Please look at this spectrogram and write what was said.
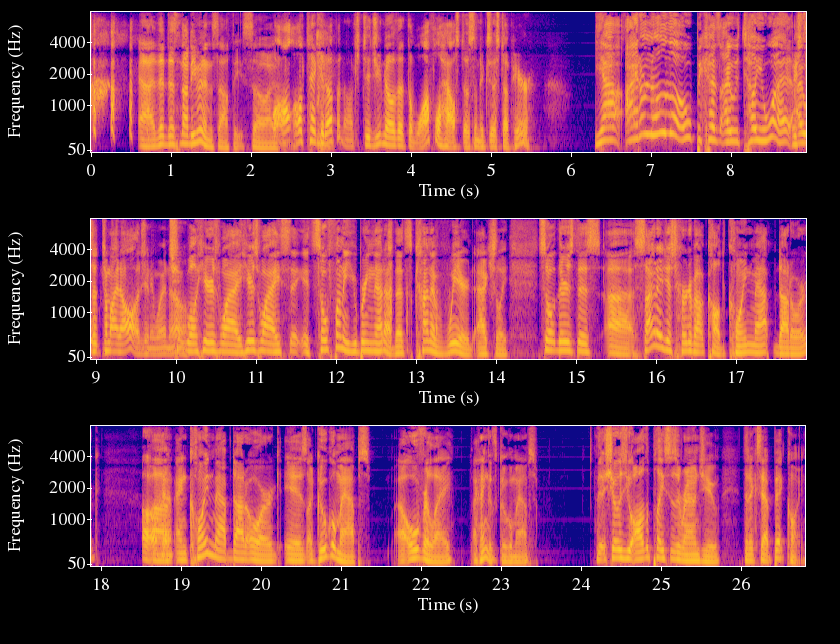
uh, that that's not even in the southeast. So I, Well, I'll, I'll take it up a notch. Did you know that the Waffle House doesn't exist up here? yeah, I don't know though because I would tell you what. I, to, to my knowledge, anyway. No. Well, here's why. Here's why I say it's so funny you bring that up. That's kind of weird, actually. So there's this uh, site I just heard about called CoinMap.org. oh, okay. Um, and CoinMap.org is a Google Maps overlay. I think it's Google Maps that shows you all the places around you that accept Bitcoin.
